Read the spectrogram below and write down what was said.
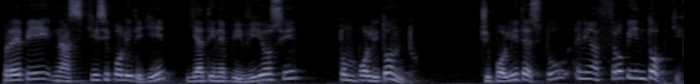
Πρέπει να ασκήσει πολιτική για την επιβίωση των πολιτών του. Και οι πολίτες του είναι οι ανθρώποι ντόπιοι.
